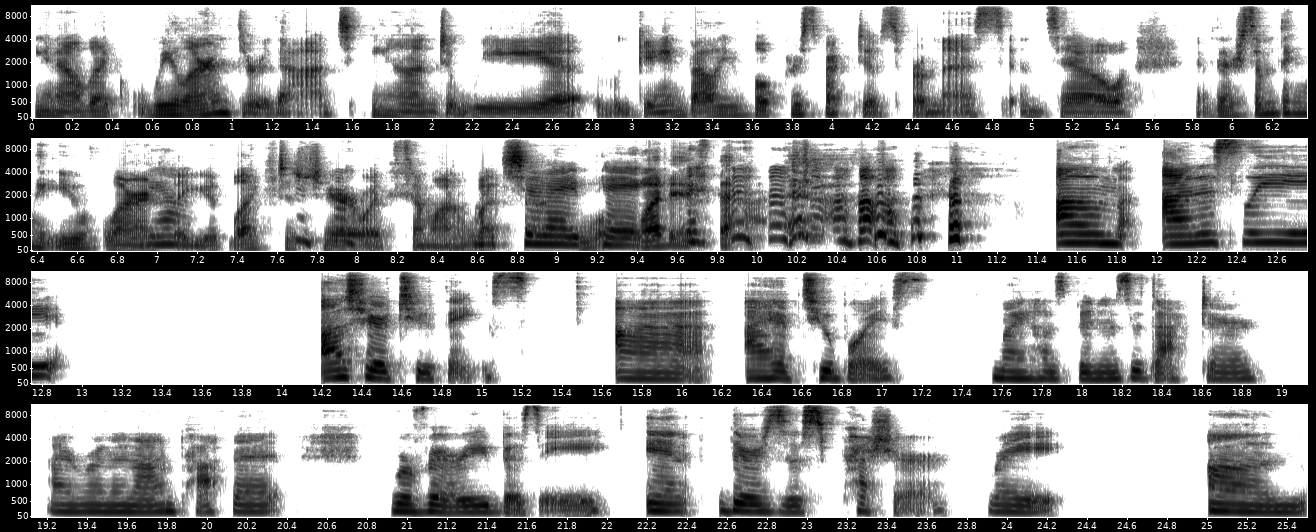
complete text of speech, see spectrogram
you know, like we learn through that and we gain valuable perspectives from this. And so, if there's something that you've learned Yeah. that you'd like to share with someone, What what should I pick? What is that? um, honestly, I'll share two things. Uh, I have two boys. My husband is a doctor. I run a nonprofit. We're very busy, and there's this pressure, right? Um,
